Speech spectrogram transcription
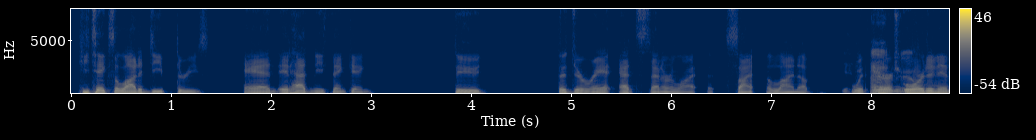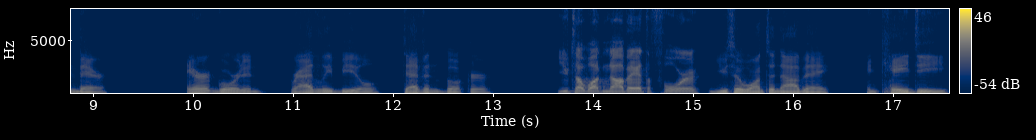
He takes a lot of deep threes. And it had me thinking, dude, the Durant at center line si- lineup with Eric true. Gordon in there, Eric Gordon, Bradley Beal, Devin Booker, Yuta Watanabe at the four. Yuta Watanabe, and KD.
